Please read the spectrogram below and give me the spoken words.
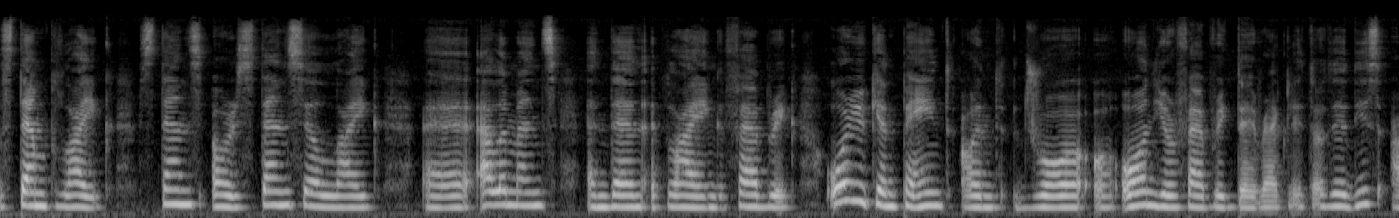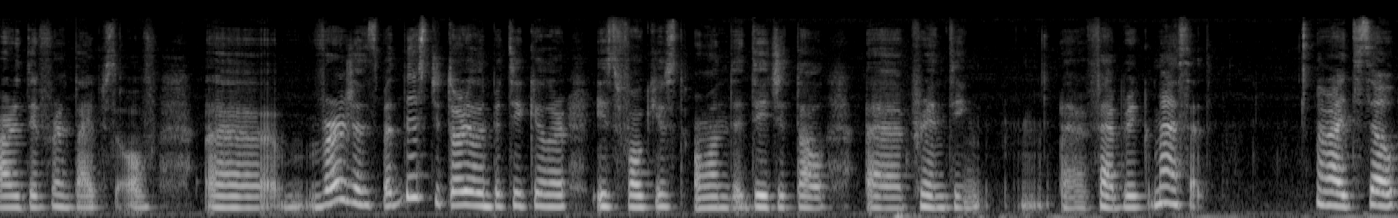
stamp-like stens or stencil-like uh, elements and then applying the fabric or you can paint and draw on your fabric directly so these are different types of uh, versions but this tutorial in particular is focused on the digital uh, printing uh, fabric method Alright, so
